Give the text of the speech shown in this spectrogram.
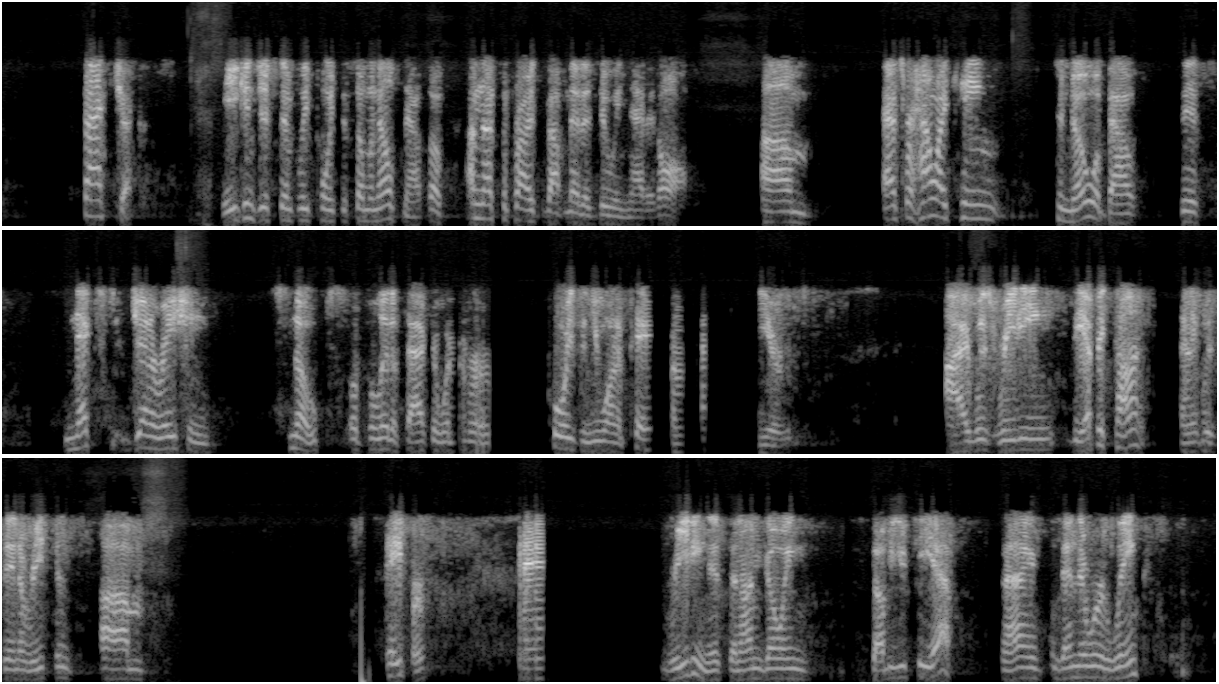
fact checkers. He can just simply point to someone else now. So I'm not surprised about Meta doing that at all. Um, as for how I came to know about this next generation Snopes or PolitiFact or whatever poison you want to pick years, I was reading the Epoch Times, and it was in a recent um, paper. And reading this, and I'm going, WTF? And I, then there were links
